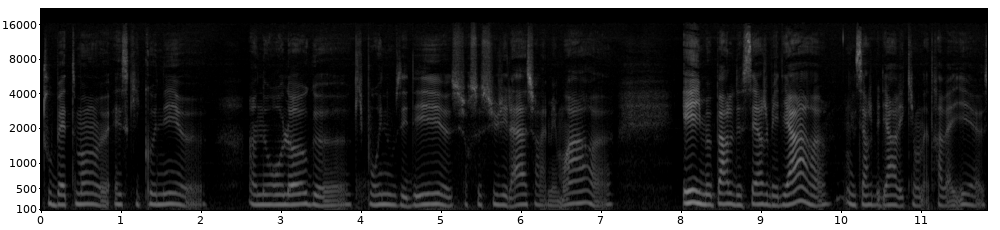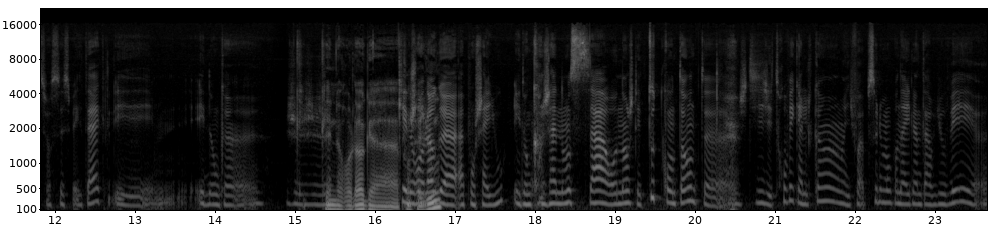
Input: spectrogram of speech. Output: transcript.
tout bêtement, euh, est-ce qu'il connaît euh, un neurologue qui pourrait nous aider sur ce sujet-là, sur la mémoire. Et il me parle de Serge Béliard, Serge Béliard avec qui on a travaillé sur ce spectacle. Et, donc, je, je- Qui est neurologue à qui est neurologue à, Pontchaillou. Et donc, quand j'annonce ça à Ronan, j'étais toute contente. Euh, je dis, j'ai trouvé quelqu'un, il faut absolument qu'on aille l'interviewer. euh.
